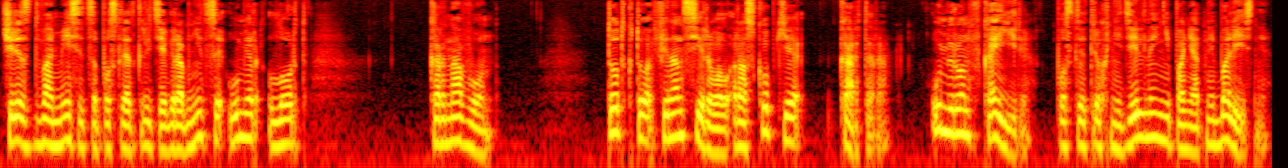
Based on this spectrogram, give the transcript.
через два месяца после открытия гробницы умер лорд Карнавон, тот, кто финансировал раскопки Картера. Умер он в Каире после трехнедельной непонятной болезни.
